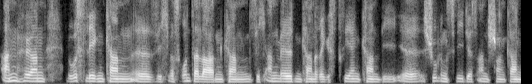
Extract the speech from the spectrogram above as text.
Anhören loslegen kann, äh, sich was runterladen kann, sich anmelden kann, registrieren kann, die äh, Schulungsvideos anschauen kann,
